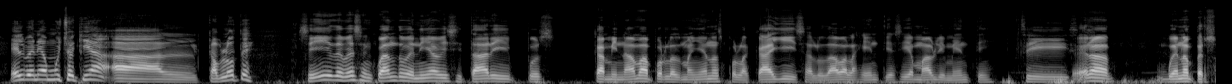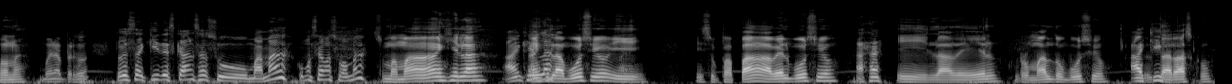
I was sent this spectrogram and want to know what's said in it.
él venía mucho aquí al Cablote. Sí, de vez en cuando venía a visitar y pues caminaba por las mañanas por la calle y saludaba a la gente así amablemente. Sí, sí. Era buena persona. Buena persona. Entonces aquí descansa su mamá, ¿cómo se llama su mamá? Su mamá Ángela. Ángela. Bucio y, su papá Abel Bucio. Ajá. Y la de él, Romaldo Bucio. Aquí. El Tarasco.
